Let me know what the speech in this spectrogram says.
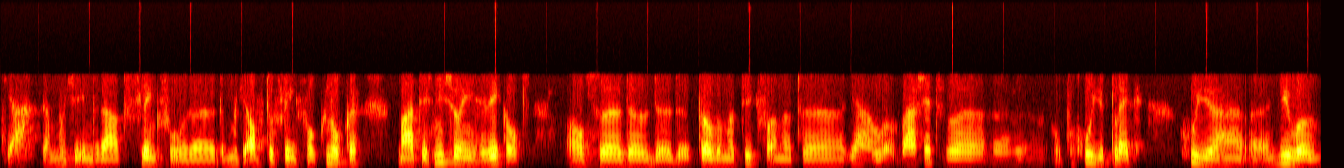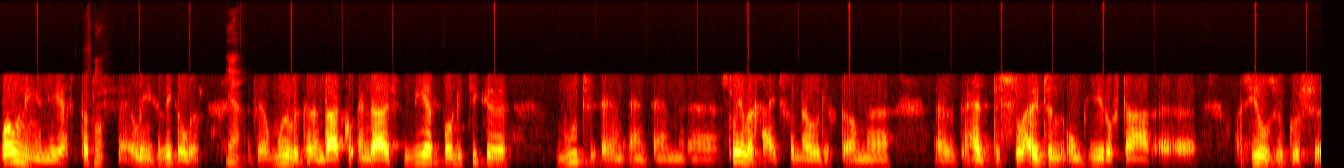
ja, daar moet je inderdaad flink voor, uh, daar moet je af en toe flink voor knokken. Maar het is niet zo ingewikkeld als uh, de, de, de problematiek van het, ja, waar zetten we op een goede plek goede nieuwe woningen neer. Dat is veel ingewikkelder, ja. veel moeilijker. En daar, en daar is meer politieke moed en, en, en slimmigheid voor nodig dan eh, het besluiten om hier of daar eh, asielzoekers eh,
